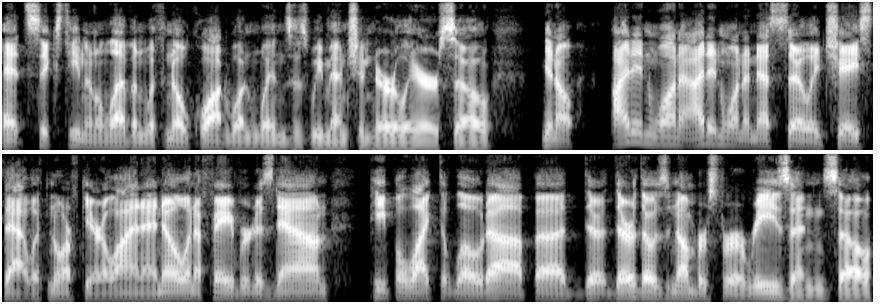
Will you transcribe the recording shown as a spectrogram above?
at 16 and 11 with no quad one wins, as we mentioned earlier. So, you know, I didn't want to. I didn't want to necessarily chase that with North Carolina. I know when a favorite is down, people like to load up. Uh, they're they're those numbers for a reason. So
